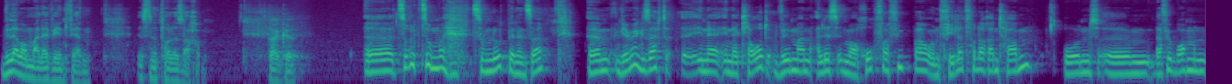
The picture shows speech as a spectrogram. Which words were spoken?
will aber mal erwähnt werden. Ist eine tolle Sache. Danke. Äh, zurück zum, zum Load Balancer. Ähm, wir haben ja gesagt, in der, in der Cloud will man alles immer hochverfügbar und fehlertolerant haben. Und ähm, dafür braucht man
